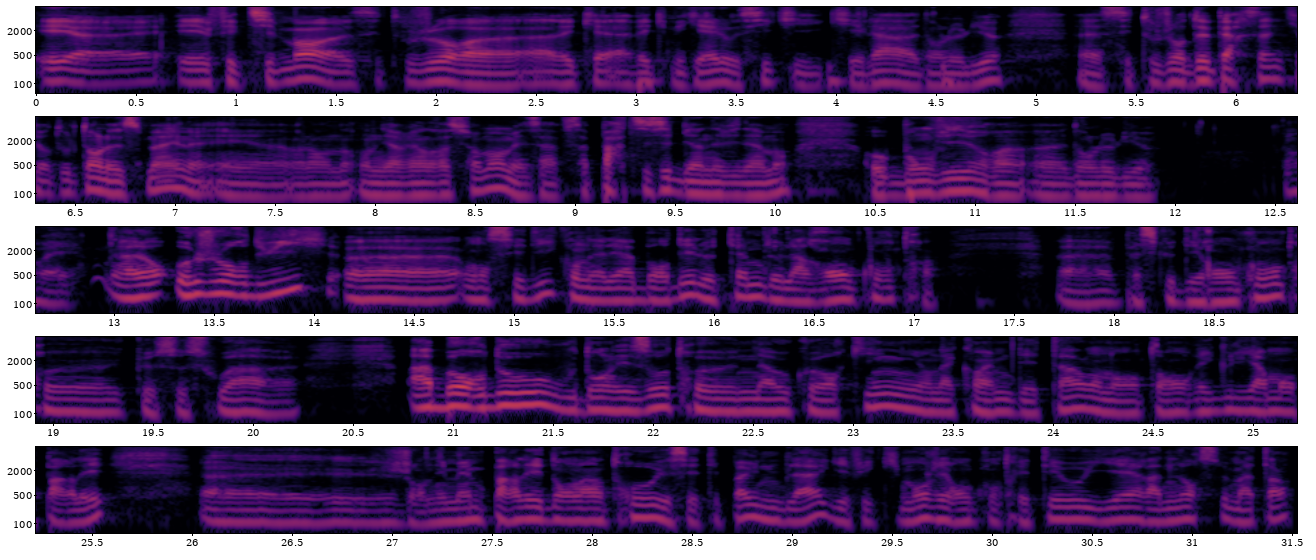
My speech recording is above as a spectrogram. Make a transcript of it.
et, euh, et effectivement, euh, c'est toujours euh, avec, avec Michael aussi qui, qui est là dans le lieu. C'est toujours deux personnes qui ont tout le temps le smile. Et voilà, on, y reviendra sûrement, mais ça, ça participe bien évidemment au bon vivre dans le lieu. Ouais. Alors aujourd'hui, on s'est dit qu'on allait aborder le thème de la rencontre. Euh, parce que des rencontres, euh, que ce soit euh, à Bordeaux ou dans les autres Now Coworking, il y en a quand même des tas, on en entend régulièrement parler. J'en ai même parlé dans l'intro et c'était pas une blague. Effectivement, j'ai rencontré Théo hier, Anne-Laure ce matin.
